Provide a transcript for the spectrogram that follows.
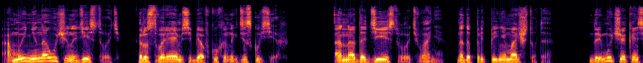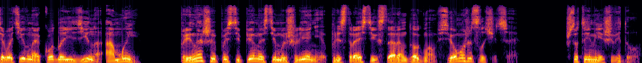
А мы не научены действовать, растворяем себя в кухонных дискуссиях. А надо действовать, Ваня. Надо предпринимать что-то. Дремучая консервативная кодла едина, а мы... При нашей постепенности мышления, пристрастии к старым догмам, все может случиться. Что ты имеешь в виду?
